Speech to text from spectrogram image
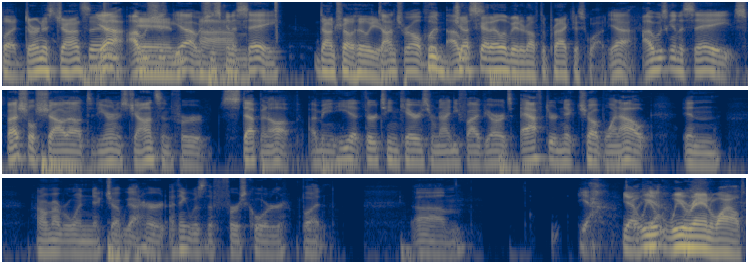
but D'Ernest Johnson. Yeah, I was just yeah, I was just gonna um, say Dontrell Hilliard, Dontrell, who but just was- got elevated off the practice squad. Yeah, I was gonna say special shout out to D'Ernest Johnson for stepping up. I mean, he had 13 carries for 95 yards after Nick Chubb went out in. I don't remember when Nick Chubb got hurt. I think it was the first quarter, but, um, yeah, Yeah, But we we ran wild.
